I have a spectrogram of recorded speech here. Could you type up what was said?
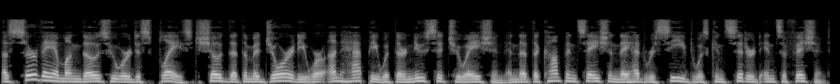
A survey among those who were displaced showed that the majority were unhappy with their new situation and that the compensation they had received was considered insufficient.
